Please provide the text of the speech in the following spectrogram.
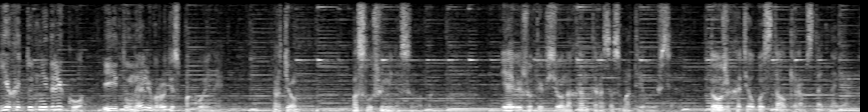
Ехать тут недалеко, и туннели вроде спокойные. Артем, послушай меня, сынок. Я вижу, ты все на Хантера засматриваешься. Тоже хотел бы сталкером стать, наверное.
